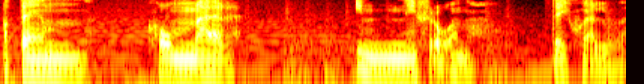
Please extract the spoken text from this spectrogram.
att den kommer inifrån dig själv.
